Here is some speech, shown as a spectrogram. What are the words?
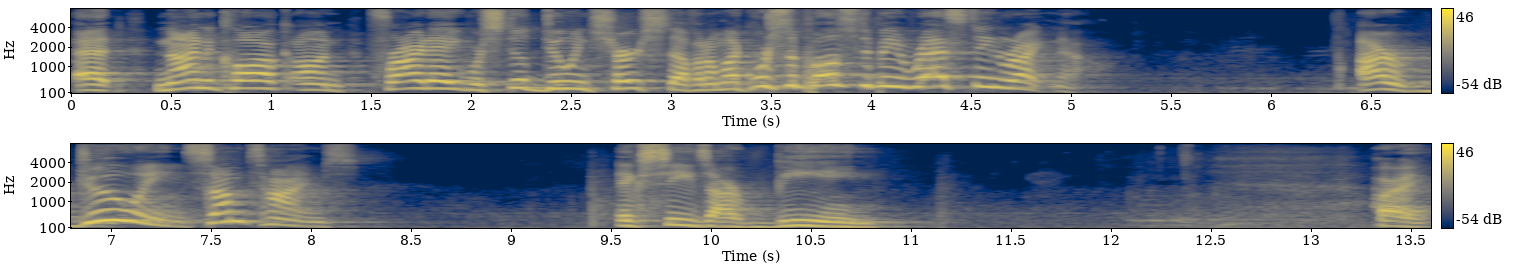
at nine o'clock on Friday, we're still doing church stuff. And I'm like, we're supposed to be resting right now. Our doing sometimes exceeds our being. All right,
